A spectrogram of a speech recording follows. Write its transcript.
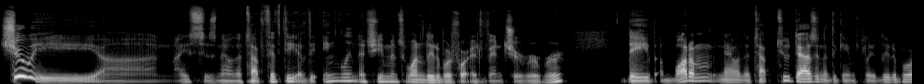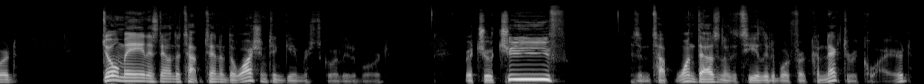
Chewy on Ice is now in the top 50 of the England Achievements One leaderboard for Adventurer. Dave Bodum now in the top 2,000 of the games played leaderboard. Domain is now in the top 10 of the Washington Gamer Score leaderboard. Retro Chief is in the top 1,000 of the TA leaderboard for Connect Required.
